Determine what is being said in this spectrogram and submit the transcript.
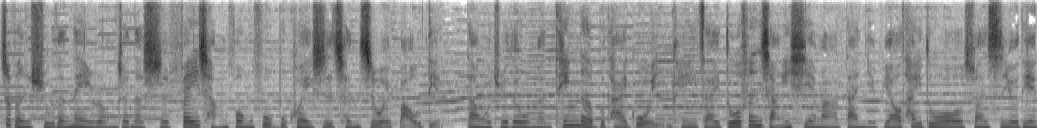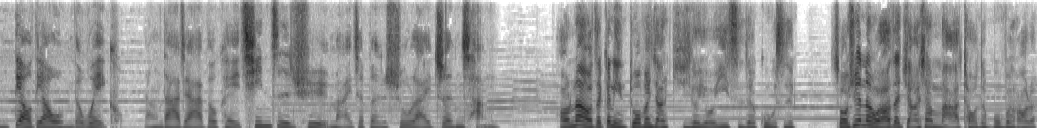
这本书的内容真的是非常丰富，不愧是称之为宝典。但我觉得我们听得不太过瘾，可以再多分享一些吗？但也不要太多，算是有点吊吊我们的胃口，让大家都可以亲自去买这本书来珍藏。好，那我再跟你多分享几个有意思的故事。首先呢，我要再讲一下码头的部分。好了，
